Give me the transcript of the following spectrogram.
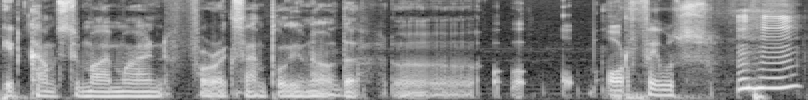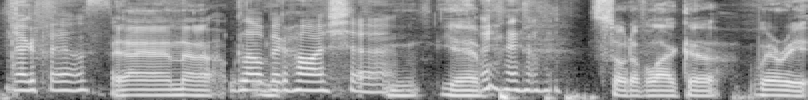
it comes to my mind. For example, you know the uh, Orpheus Mm-hmm. Orpheus. and uh, Glauber Rocha. Mm, yeah, sort of like a very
